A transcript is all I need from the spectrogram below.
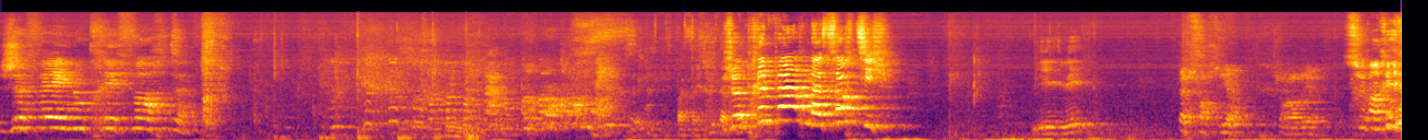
Je fais une entrée forte. Je prépare ma sortie. Vite, vite. Faire sortir sur un rire. Sur un rire.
